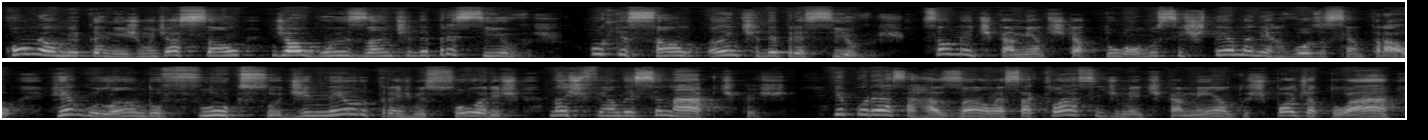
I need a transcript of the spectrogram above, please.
como é o mecanismo de ação de alguns antidepressivos. O que são antidepressivos? São medicamentos que atuam no sistema nervoso central, regulando o fluxo de neurotransmissores nas fendas sinápticas. E por essa razão, essa classe de medicamentos pode atuar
